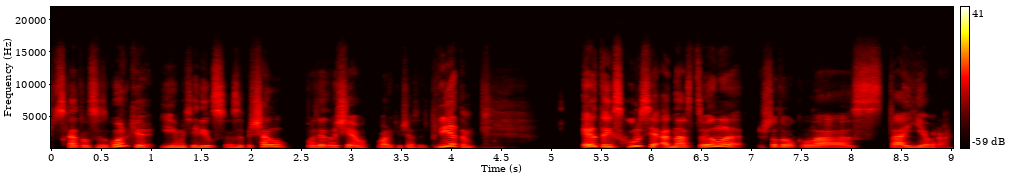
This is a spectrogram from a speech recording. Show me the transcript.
скатывался с горки и матерился, запрещал после этого вообще в парке участвовать. При этом эта экскурсия одна стоила что-то около 100 евро.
